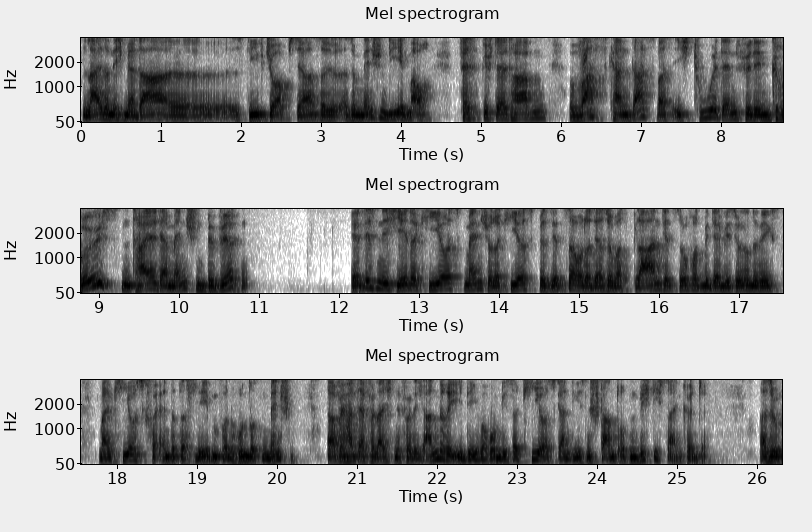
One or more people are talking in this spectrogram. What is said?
leider nicht mehr da, äh, Steve Jobs, ja, also, also Menschen, die eben auch festgestellt haben, was kann das, was ich tue, denn für den größten Teil der Menschen bewirken? Jetzt ist nicht jeder Kioskmensch oder Kioskbesitzer oder der sowas plant, jetzt sofort mit der Vision unterwegs, mein Kiosk verändert das Leben von hunderten Menschen. Dafür hat er vielleicht eine völlig andere Idee, warum dieser Kiosk an diesen Standorten wichtig sein könnte. Also,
